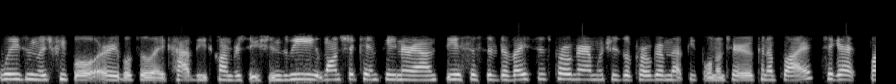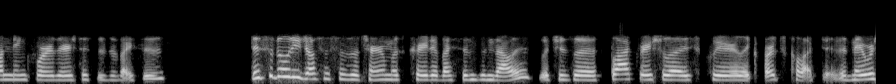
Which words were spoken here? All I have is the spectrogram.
ways in which people are able to like have these conversations. We launched a campaign around the assistive devices program, which is a program that people in Ontario can apply to get funding for their assistive devices. Disability justice as a term was created by Sins Invalid, which is a black racialized queer like arts collective. And they were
